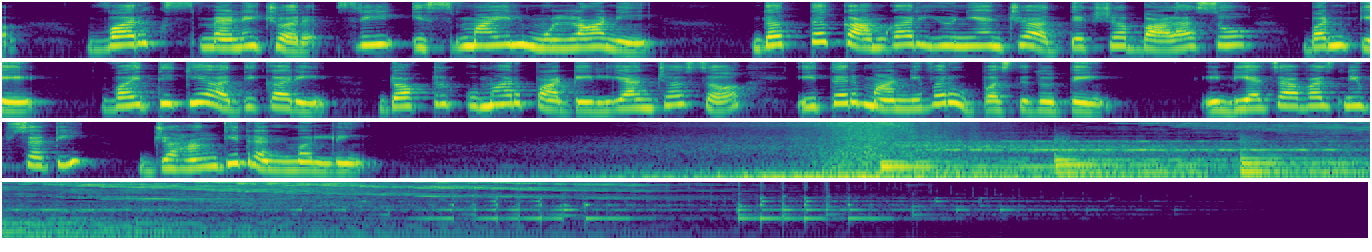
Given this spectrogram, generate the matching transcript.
वर्क्स मॅनेजर श्री इस्माईल मुल्लानी दत्त कामगार युनियनचे अध्यक्ष बाळासो बनके वैद्यकीय अधिकारी डॉक्टर कुमार पाटील यांच्यासह इतर मान्यवर उपस्थित होते. इंडियाचा आवाज न्यूजसाठी जहांगीर रणमल्ली.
